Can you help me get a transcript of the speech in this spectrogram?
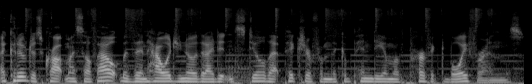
I could have just cropped myself out, but then how would you know that I didn't steal that picture from the compendium of perfect boyfriends?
